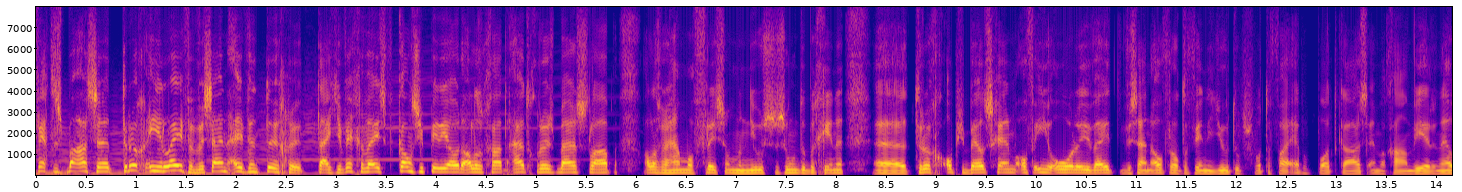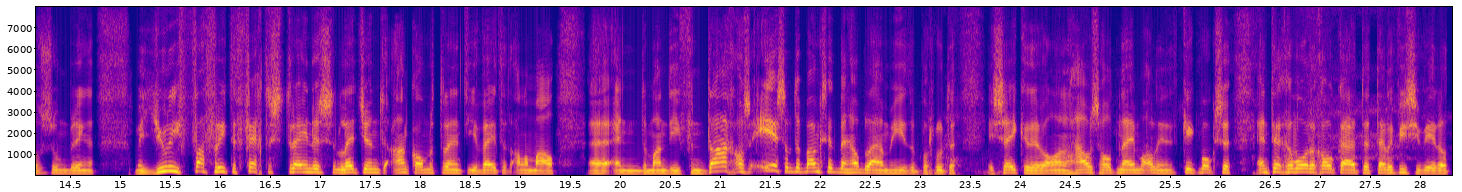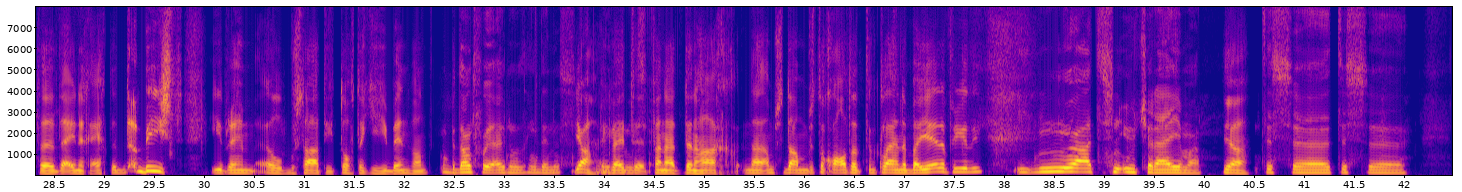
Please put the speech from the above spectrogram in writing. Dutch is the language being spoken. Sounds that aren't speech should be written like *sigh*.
Vechtersbaas, eh, terug in je leven. We zijn even een tijdje weg geweest. Vakantieperiode, alles gaat uitgerust, bijgeslapen. Alles weer helemaal fris om een nieuw seizoen te beginnen. Eh, terug op je beeldscherm of in je oren. Je weet, we zijn overal te vinden. YouTube, Spotify, Apple Podcasts. En we gaan weer een heel seizoen brengen met jullie favoriete vechters, trainers, legend, aankomende trainers. Je weet het allemaal. Eh, en de man die vandaag als eerste op de bank zit, ben heel blij om hier te begroeten. Is zeker wel een household nemen, al in het kickboksen. En tegenwoordig ook uit de televisiewereld de enige echte, The Beast. Ibrahim El Boustati, tof dat je hier bent, man. Bedankt voor je uitnodiging, Dennis. Ja, ik weet, eh, vanuit Den Haag naar Amsterdam is toch altijd een kleine barrière voor jullie? Ja, het is een uurtje rijden, maar ja. het is, uh, het is uh,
